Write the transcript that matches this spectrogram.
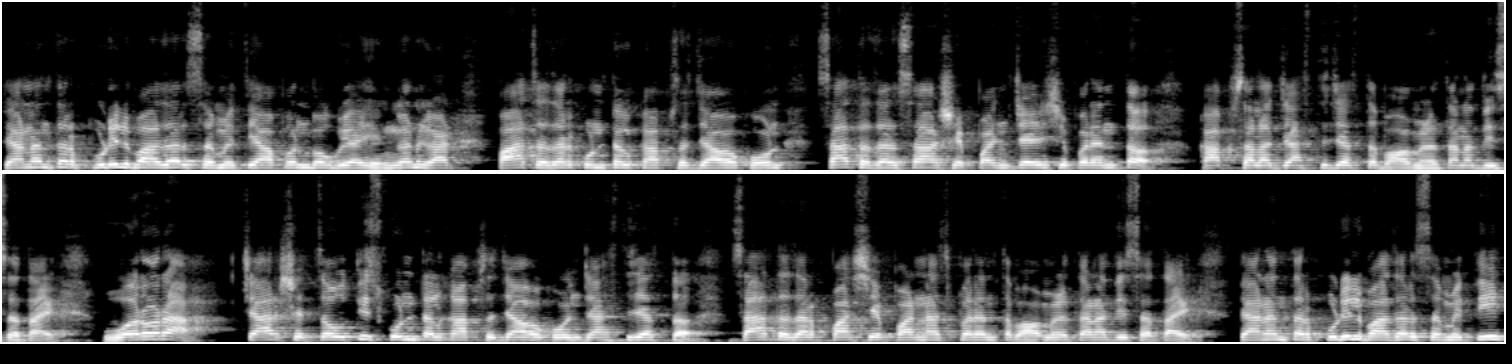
त्यानंतर पुढील बाजार समिती आपण बघूया. हिंगणघाट पाच हजार क्विंटल कापसाची आवक होऊन सात हजार सहाशे पंच्याऐंशीपर्यंत कापसाला जास्तीत जास्त भाव मिळताना दिसत आहे. वरोरा चारशे चौतीस क्विंटल कापसाची आवक होऊन जास्तीत जास्त सात हजार पाचशे पन्नासपर्यंत भाव मिळताना दिसत आहे. त्यानंतर पुढील बाजार समिती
